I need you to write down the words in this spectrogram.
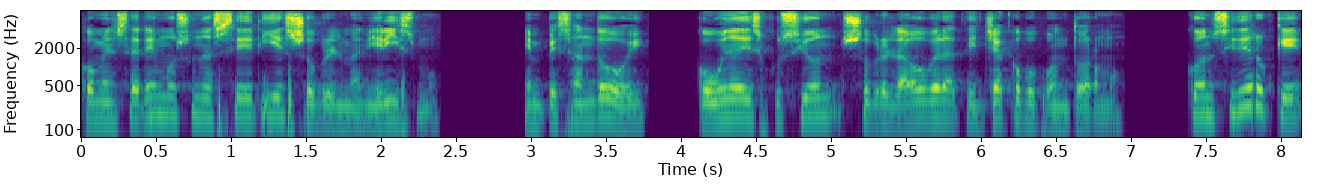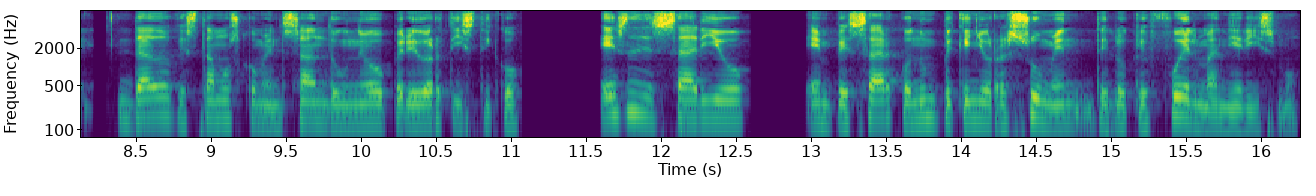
comenzaremos una serie sobre el manierismo, empezando hoy con una discusión sobre la obra de Jacopo Pontormo. Considero que, dado que estamos comenzando un nuevo periodo artístico, es necesario empezar con un pequeño resumen de lo que fue el manierismo.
